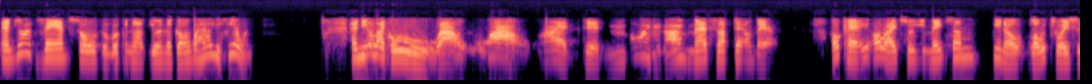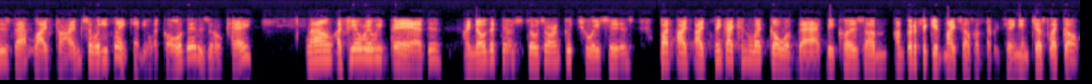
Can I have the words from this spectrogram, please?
And your advanced souls are looking at you and they're going, Well, how are you feeling? And you're like, Oh, wow, wow, I did, boy, did I mess up down there. Okay, all right, so you made some, you know, lower choices that lifetime. So what do you think? Can you let go of it? Is it okay? Well, I feel really bad. I know that those those aren't good choices but I, I think I can let go of that because um, I'm going to forgive myself of everything and just let go.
